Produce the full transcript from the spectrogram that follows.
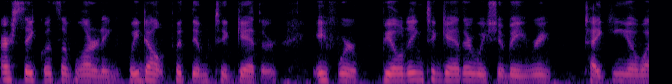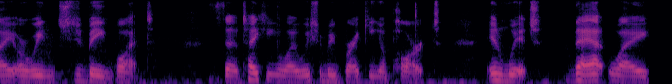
our sequence of learning. We don't put them together. If we're building together, we should be re- taking away, or we should be what? Instead of taking away, we should be breaking apart, in which that way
